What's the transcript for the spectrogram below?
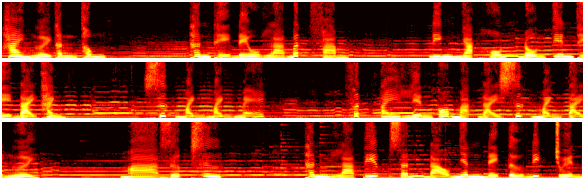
Hai người thần thông. Thân thể đều là bất phàm. Đinh nhạc hốn độn tiên thể đại thành. Sức mạnh mạnh mẽ. Phất tay liền có mạc đại sức mạnh tại người. Mà dược sư. Thân là tiếp dẫn đạo nhân đệ tử đích truyền.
